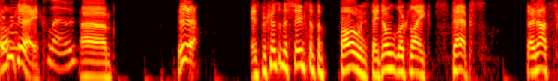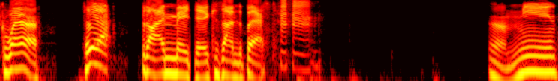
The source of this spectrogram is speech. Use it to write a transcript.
Okay. close. Um, yeah. it's because of the shapes of the bones. They don't look like steps. They're not square. Yeah. But I made it because I'm the best. Oh man,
